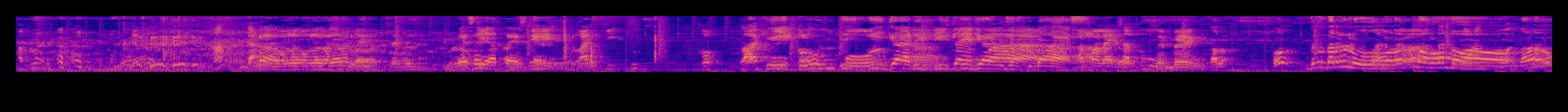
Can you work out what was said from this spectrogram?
Upload. Hah? Enggak, belum belum upload. Tes ya tes. Eh, laki itu kok itu ngumpul tiga di- tiga yang tiga dibahas. dibahas. Apa lek satu? Sembeng. kalau oh bentar dulu orang tua ngomong tahu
